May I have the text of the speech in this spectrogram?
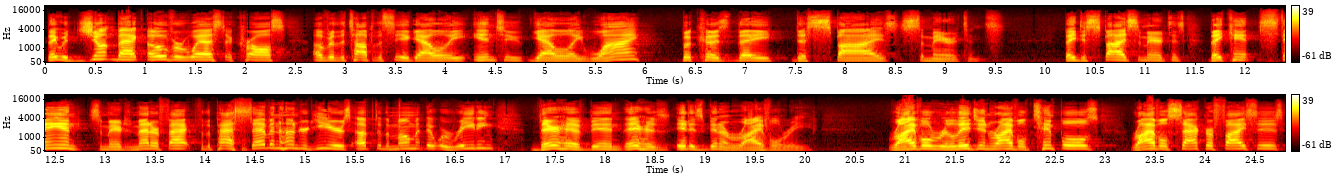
they would jump back over west across over the top of the Sea of Galilee into Galilee. Why? Because they despise Samaritans. They despise Samaritans. They can't stand Samaritans. Matter of fact, for the past 700 years, up to the moment that we're reading, there have been, there has, it has been a rivalry. Rival religion, rival temples, rival sacrifices,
